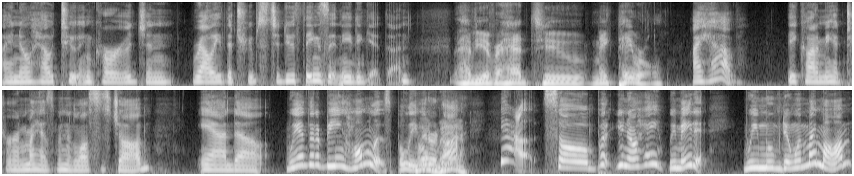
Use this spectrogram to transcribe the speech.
I know how to encourage and rally the troops to do things that need to get done. Have you ever had to make payroll? I have. The economy had turned. My husband had lost his job, and uh, we ended up being homeless. Believe it oh, or man. not. Yeah. So, but you know, hey, we made it. We moved in with my mom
